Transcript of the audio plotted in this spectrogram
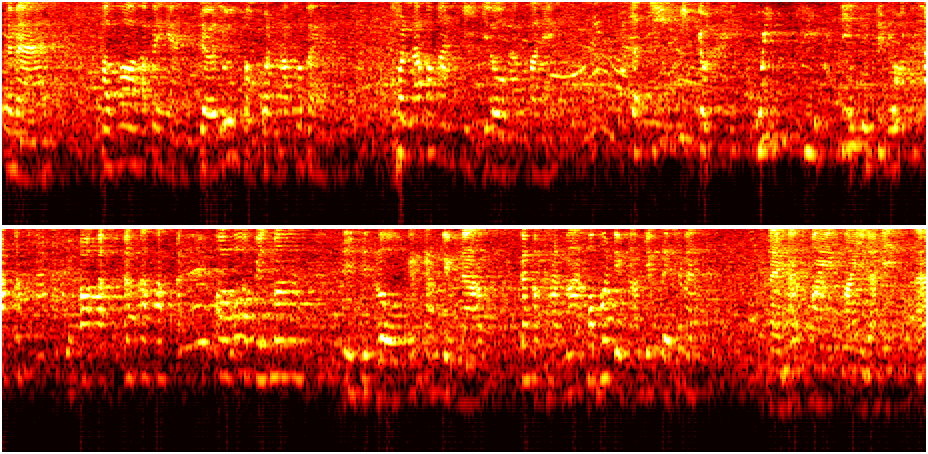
ใช่ไหมพ่อพ่อครับเป็นไง เจอลูกสองคนครับเข้าไป คนละประมาณกี่กิโลครับตอนนี้ๆเกือบยี่สิบอุ้ยสี่นี่สี่สิบโลพ่อพ่อฟิตมากสี่สิบโลงั้นการดื่มน้ำก็สำคัญมากพ่อพ่อดื่มน้ำเยอะเลยใช่ไหมไหนฮะไม่ไม่อยู่แล้วนี่อ่า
